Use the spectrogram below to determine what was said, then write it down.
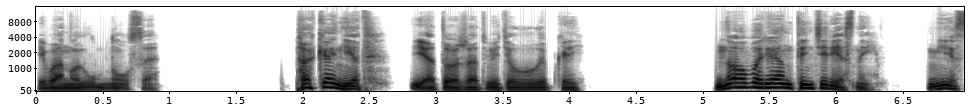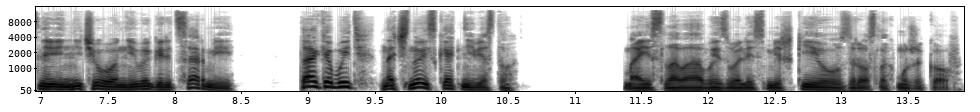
Иван улыбнулся. «Пока нет», — я тоже ответил улыбкой. «Но вариант интересный. Если ничего не выгорит с армией, так и быть, начну искать невесту». Мои слова вызвали смешки у взрослых мужиков.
